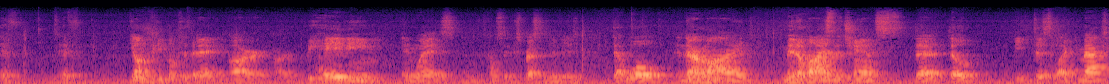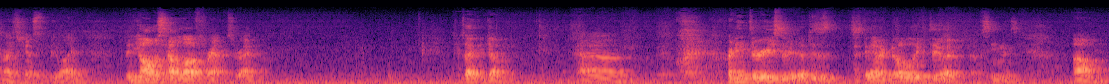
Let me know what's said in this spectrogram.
if, if young people today are, are behaving in ways, when it comes to expressing their that will, in their mind, minimize the chance that they'll be disliked, maximize the chance to be liked, then you almost have a lot of friends, right? Turns out you don't. Um, according to research, this is just anecdotally too, I've, I've seen this. Um,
